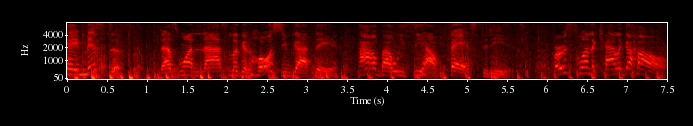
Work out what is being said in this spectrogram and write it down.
Hey, mister. That's one nice looking horse you got there. How about we see how fast it is? First one to Caliga Hall.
